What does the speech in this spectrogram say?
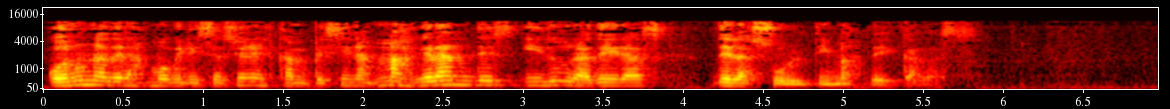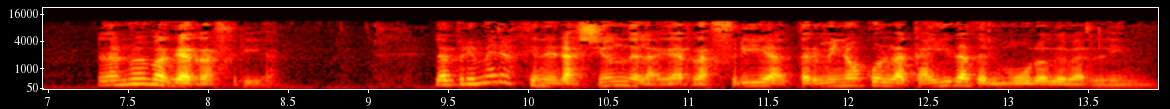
con una de las movilizaciones campesinas más grandes y duraderas de las últimas décadas. La nueva Guerra Fría. La primera generación de la Guerra Fría terminó con la caída del muro de Berlín.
